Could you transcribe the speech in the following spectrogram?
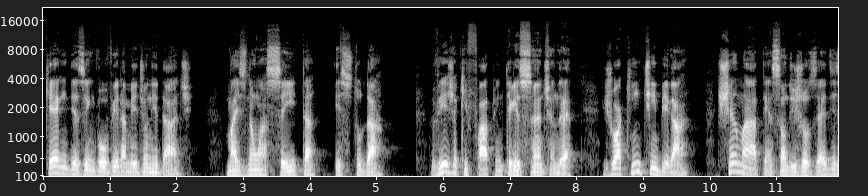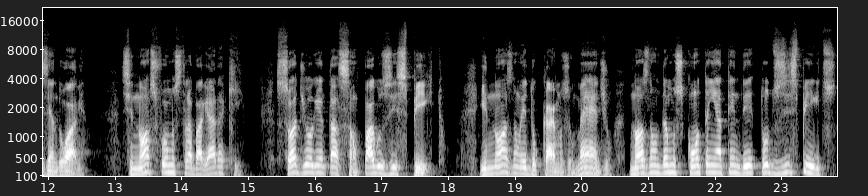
querem desenvolver a mediunidade, mas não aceita estudar. Veja que fato interessante, André. Joaquim Timbirá chama a atenção de José dizendo: Olha, se nós formos trabalhar aqui só de orientação para os espíritos e nós não educarmos o médium, nós não damos conta em atender todos os espíritos.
